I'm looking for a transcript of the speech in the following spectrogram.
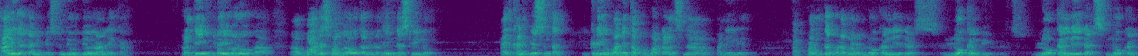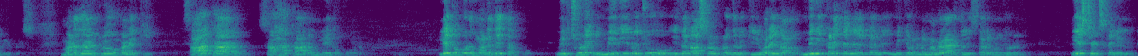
ఖాళీగా కనిపిస్తుంది ఉద్యోగాలు లేక? ప్రతి ఇంట్లో ఎవరో ఒక భాగస్వామి అవుతారు కదా ఇండస్ట్రీలో. అది కనిపిస్తుందా? ఇక్కడ ఎవరిని తప్పు పట్టాల్సిన పని లేదు. తప్పంతా కూడా మన local leaders local peoples. Local leaders local peoples. మన దాంట్లో మనకి సహకారం సహకారం లేకపోవడం. లేకపోవడం మనదే తప్పు. మీరు చూడండి మీరు ఈరోజు ఇతర రాష్ట్రాల ప్రజలకి ఎవరైనా మీరు ఎక్కడికైనా వెళ్ళండి మీకు ఎవరైనా మంగళాడతలు ఇస్తారేమో చూడండి. ఏ స్టేట్స్కైనా వెళ్ళండి.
